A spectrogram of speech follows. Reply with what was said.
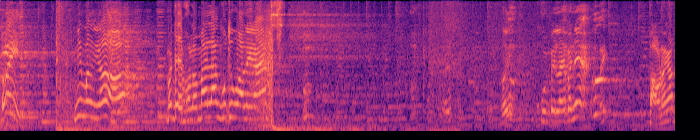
เฮ้ย นี่มึงเหรอ มาเด็ดผลไม้ร้านกูทุกวันเลยนะ เฮ้ย คุณเป็นไรปะเนี่ย เปล่านะครับ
